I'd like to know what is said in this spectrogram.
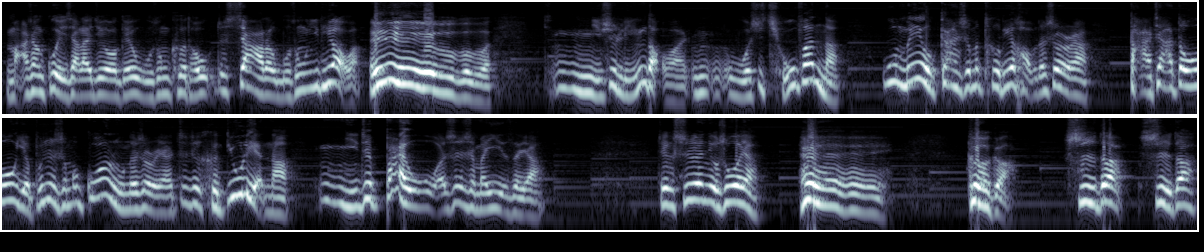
马上跪下来就要给武松磕头，这吓得武松一跳啊！哎，不不不，你是领导啊，你我是囚犯呢，我没有干什么特别好的事儿啊。打架斗殴也不是什么光荣的事儿呀，这这很丢脸呐！你这拜我是什么意思呀？这个诗人就说呀：“嘿嘿嘿，哥哥，是的，是的，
